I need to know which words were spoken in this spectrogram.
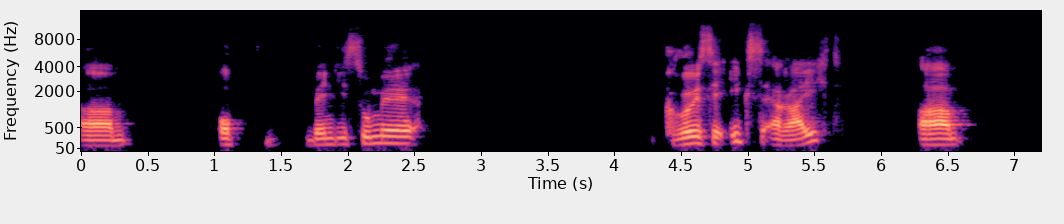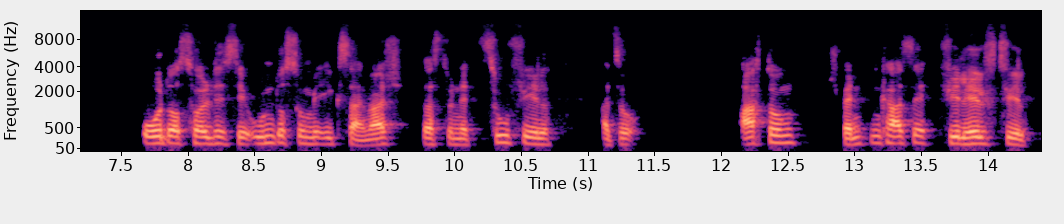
Ähm, ob wenn die Summe Größe X erreicht, ähm, oder sollte sie unter Summe X sein, weißt du, dass du nicht zu viel, also Achtung, Spendenkasse, viel hilft viel.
